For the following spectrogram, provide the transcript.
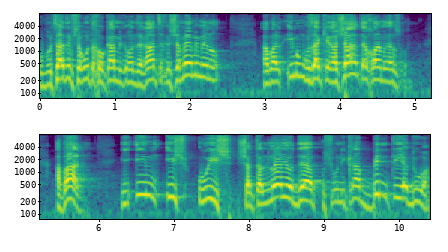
ובוצעת אפשרות רחוקה מדרון לרע, צריך לשמר ממנו. אבל אם הוא מוחזק כרשע, אתה יכול למד זכות. אבל אם איש הוא איש שאתה לא יודע, שהוא נקרא בלתי ידוע,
